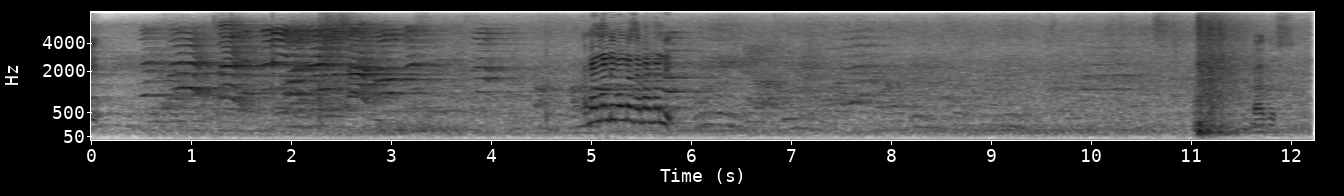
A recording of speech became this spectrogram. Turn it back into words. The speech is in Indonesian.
lagi. Kamar mandi mana? Kamar mandi. Bagus.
